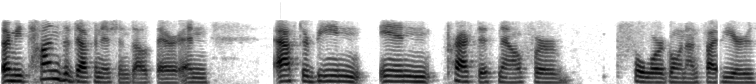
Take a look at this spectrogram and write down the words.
I mean, tons of definitions out there. And after being in practice now for four, going on five years,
